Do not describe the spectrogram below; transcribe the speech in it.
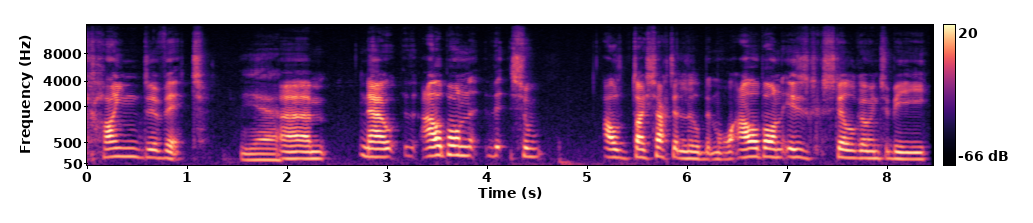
kind of it. yeah. Um, now Albon, so I'll dissect it a little bit more. Albon is still going to be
